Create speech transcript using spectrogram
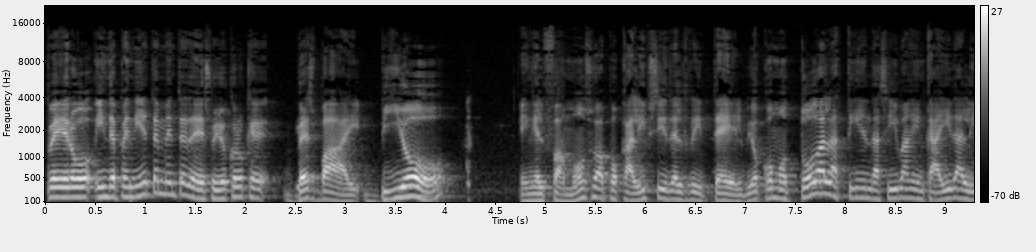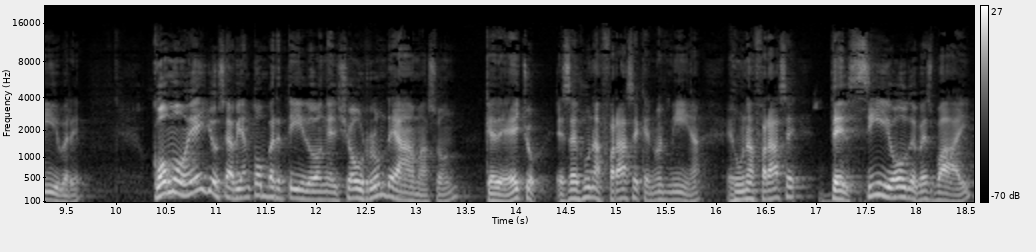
Pero independientemente de eso, yo creo que Best Buy vio en el famoso apocalipsis del retail, vio como todas las tiendas iban en caída libre, como ellos se habían convertido en el showroom de Amazon que de hecho esa es una frase que no es mía, es una frase del CEO de Best Buy,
